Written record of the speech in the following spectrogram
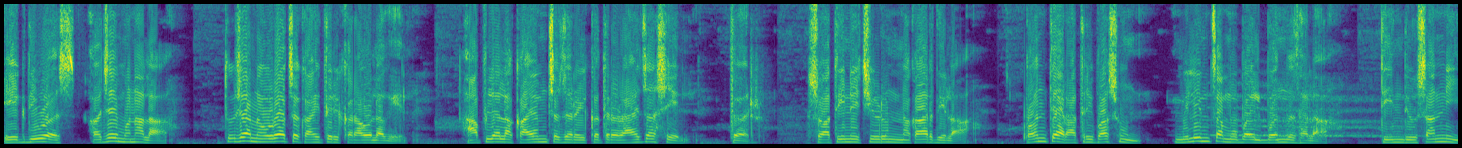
एक दिवस अजय म्हणाला तुझ्या नवऱ्याचं काहीतरी करावं लागेल. आपल्याला कायमचं जर एकत्र राहायचं असेल तर स्वातीने चिडून नकार दिला. पण त्या रात्रीपासून मिलिंदचा मोबाईल बंद झाला. तीन दिवसांनी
